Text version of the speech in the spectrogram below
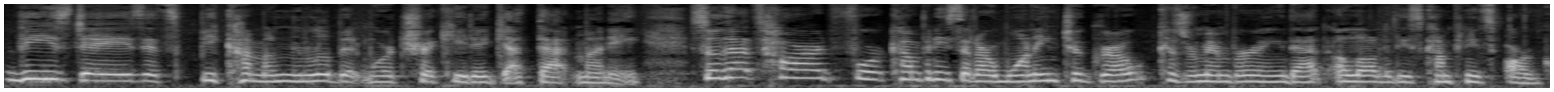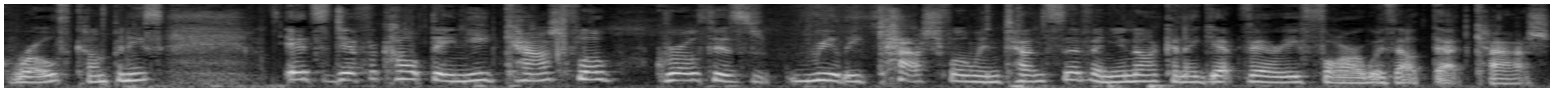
these days it's becoming a little bit more tricky to get that money. So that's hard for companies that are wanting to grow because remembering that a lot of these companies are growth companies it's difficult. They need cash flow. Growth is really cash flow intensive, and you're not going to get very far without that cash.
